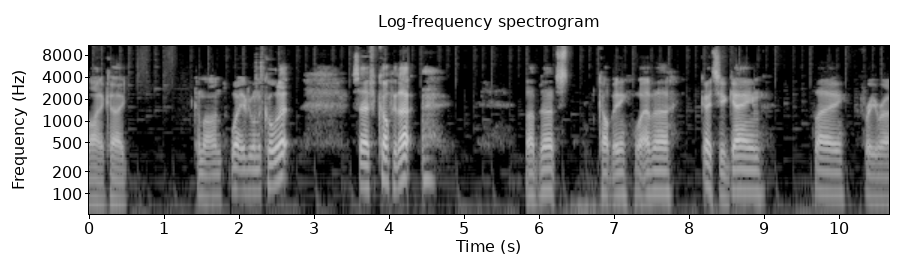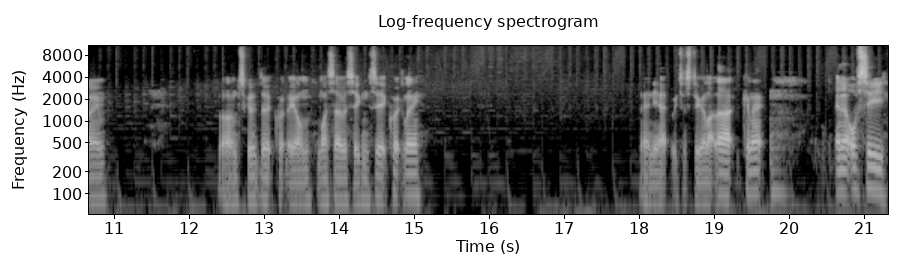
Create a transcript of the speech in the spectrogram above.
line of code command whatever you want to call it. So if you copy that blah blah just copy whatever go to your game play free roam well, I'm just going to do it quickly on my server so you can see it quickly and yeah we just do it like that connect and obviously,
